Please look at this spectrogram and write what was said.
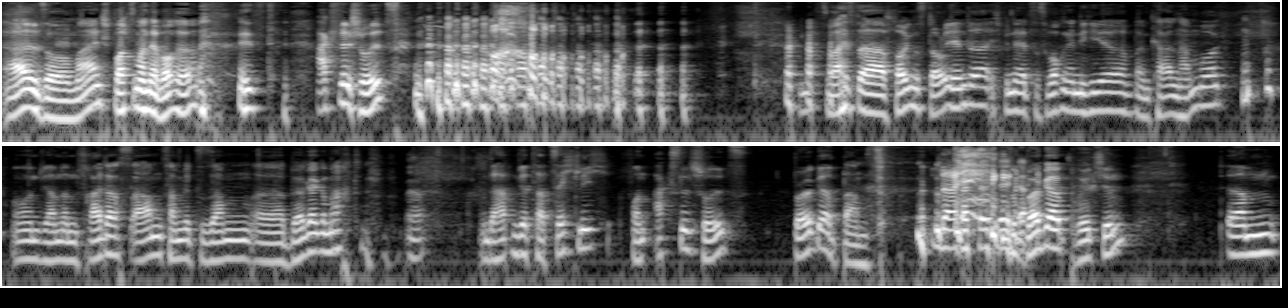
Also, mein Sportsmann der Woche ist Axel Schulz. Und zwar ist da folgende Story hinter. Ich bin ja jetzt das Wochenende hier beim Karl in Hamburg und wir haben dann freitags abends haben wir zusammen äh, Burger gemacht. Ja. Und da hatten wir tatsächlich von Axel Schulz Burger Buns. Nein. so Burgerbrötchen. Ähm,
